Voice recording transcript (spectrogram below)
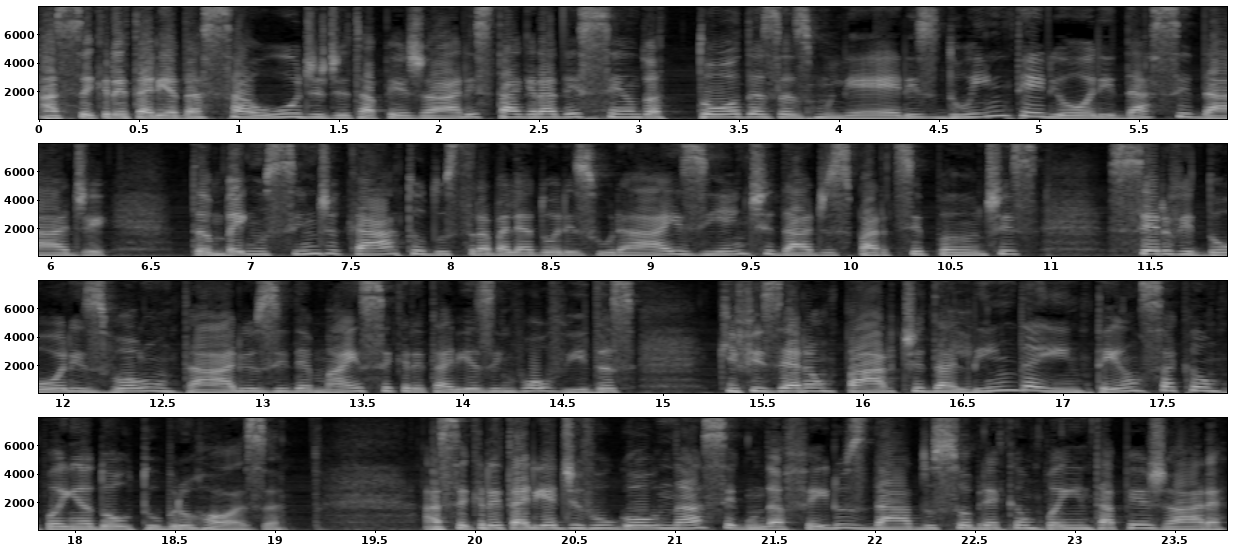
A Secretaria da Saúde de Itapejara está agradecendo a todas as mulheres do interior e da cidade, também o Sindicato dos Trabalhadores Rurais e entidades participantes, servidores, voluntários e demais secretarias envolvidas que fizeram parte da linda e intensa campanha do Outubro Rosa. A secretaria divulgou na segunda-feira os dados sobre a campanha em Tapejara,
